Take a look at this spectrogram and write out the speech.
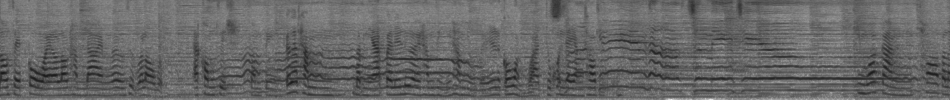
เราเซตโกไว้แล้วเราทำได้ มันก็รู้สึกว่าเราแบบ accomplish something ก็จะทำแบบนี้ไปเรื่อยๆทำสิ่งที่ทำอยู่ไปเรื่อยแล้วก็หวังว่าทุกคนจะยังชอบอยู่ คิดว่าการชอบอะไร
